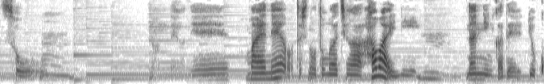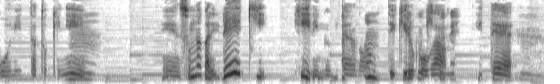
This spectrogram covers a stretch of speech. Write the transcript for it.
そうう。ん。なんだよね。前ね、私のお友達がハワイにうん。何人かで旅行に行った時うに、んえーその中に霊気ヒーリングみたいなのうんできる子が。いて、うん。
